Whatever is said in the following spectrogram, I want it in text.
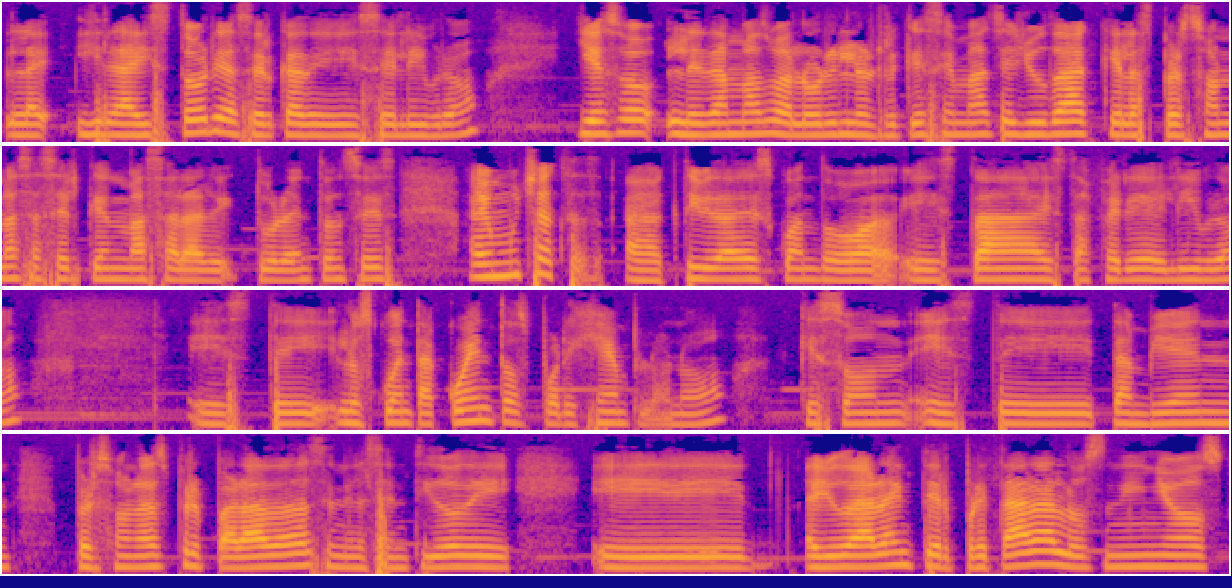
la, y la historia acerca de ese libro y eso le da más valor y lo enriquece más y ayuda a que las personas se acerquen más a la lectura. Entonces hay muchas actividades cuando ah, está esta feria del libro este, los cuentacuentos, por ejemplo, ¿no? Que son este, también personas preparadas en el sentido de eh, ayudar a interpretar a los niños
